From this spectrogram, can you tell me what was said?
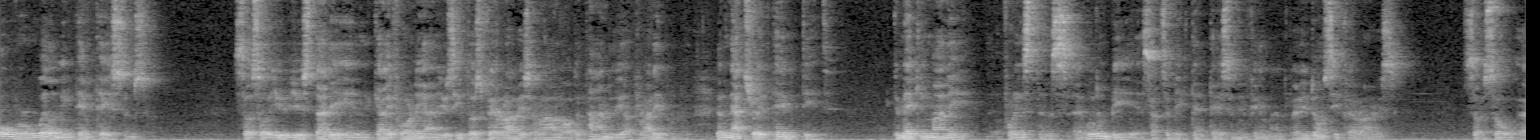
overwhelming temptations. So, so you, you study in California and you see those Ferraris around all the time, you are trying, you're naturally tempted to making money, for instance, it wouldn't be such a big temptation in Finland where you don't see Ferraris. So, so uh,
